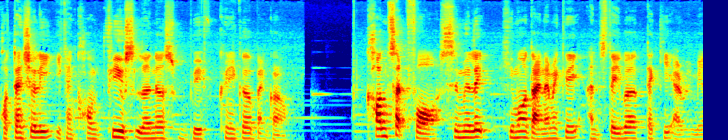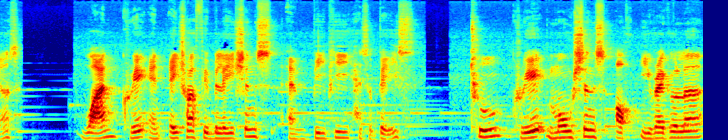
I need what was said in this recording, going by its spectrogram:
potentially it can confuse learners with clinical background. Concept for simulate hemodynamically unstable tachyarrhythmias. 1. Create an atrial fibrillations and BP has a base. 2. Create motions of irregular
